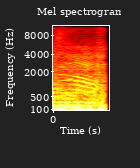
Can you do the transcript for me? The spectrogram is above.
right.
